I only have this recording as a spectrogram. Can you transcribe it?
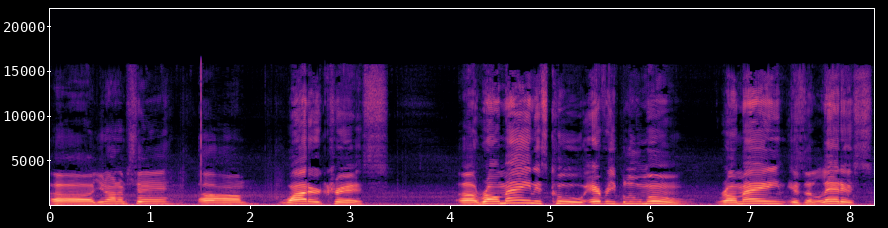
Uh, you know what I'm saying? Um, watercress. Uh, romaine is cool every blue moon. Romaine is a lettuce,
